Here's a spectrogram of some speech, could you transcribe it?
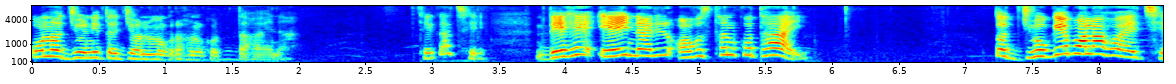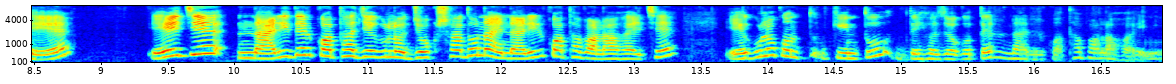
কোনো জনিতে জন্মগ্রহণ করতে হয় না। ঠিক আছে? দেহে এই নারীর অবস্থান কোথায়? তো যোগে বলা হয়েছে, এই যে নারীদের কথা যেগুলো যোগ সাধনায় নারীর কথা বলা হয়েছে, এগুলো কিন্তু- দেহ জগতের নারীর কথা বলা হয়নি।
